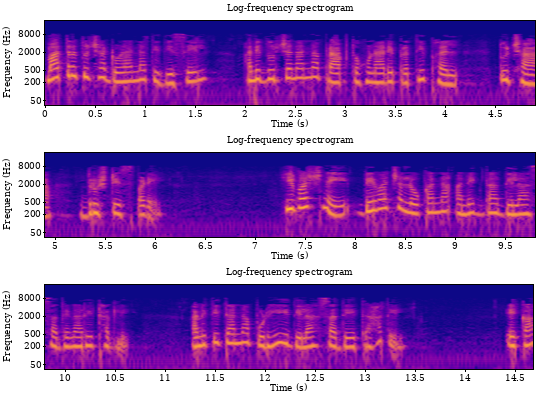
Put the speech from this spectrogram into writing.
मात्र तुझ्या डोळ्यांना ती दिसेल आणि दुर्जनांना प्राप्त होणारे प्रतिफल तुझ्या दृष्टीस पडेल. ही वचने देवाच्या लोकांना अनेकदा दिलासा देणारी ठरली आणि ती त्यांना पुढेही दिलासा देत राहतील. एका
